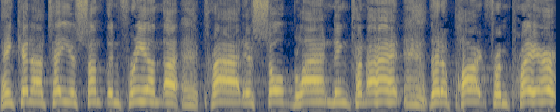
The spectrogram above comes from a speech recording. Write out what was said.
And can I tell you something, friend? Uh, pride is so blinding tonight that apart from prayer,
